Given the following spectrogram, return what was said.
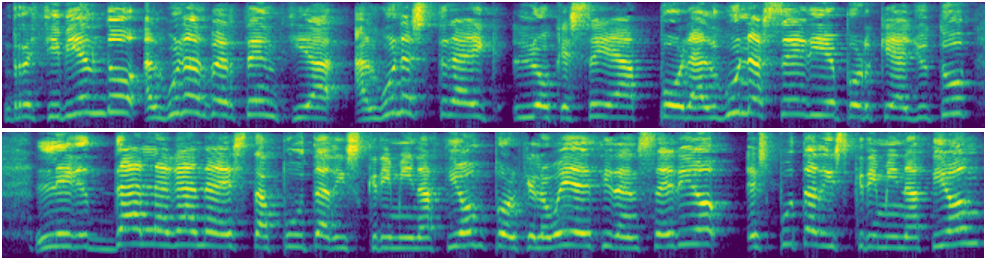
recibiendo alguna advertencia, algún strike, lo que sea, por alguna serie, porque a YouTube le da la gana esta puta discriminación, porque lo voy a decir en serio, es puta discriminación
